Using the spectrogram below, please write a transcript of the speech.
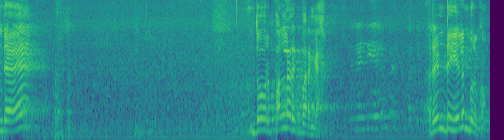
இந்த இந்த ஒரு பல்ல இருக்கு பாருங்க. ரெண்டு எலும்பு இருக்கும்.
